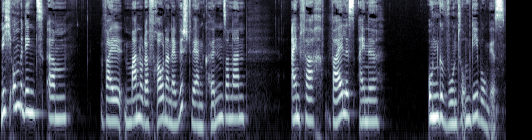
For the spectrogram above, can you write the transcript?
Nicht unbedingt, ähm, weil Mann oder Frau dann erwischt werden können, sondern einfach, weil es eine ungewohnte Umgebung ist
